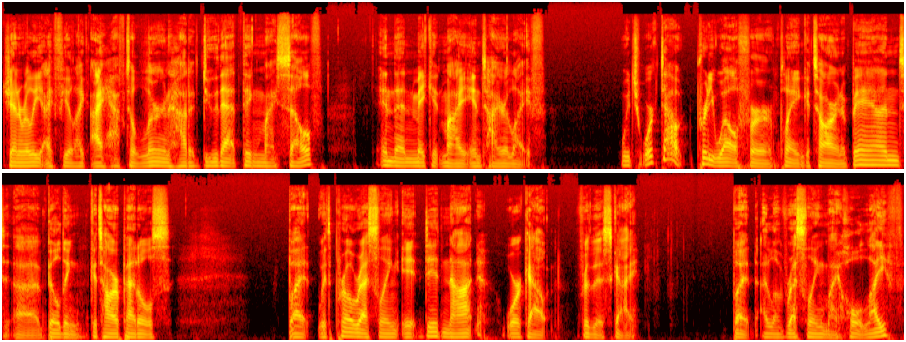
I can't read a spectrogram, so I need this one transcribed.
generally I feel like I have to learn how to do that thing myself and then make it my entire life, which worked out pretty well for playing guitar in a band, uh, building guitar pedals. But with pro wrestling, it did not work out for this guy. But I love wrestling my whole life.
